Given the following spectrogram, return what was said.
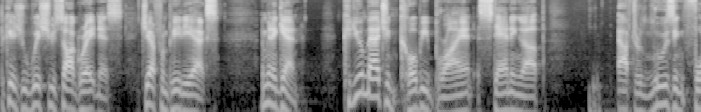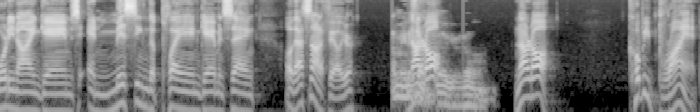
because you wish you saw greatness. Jeff from PDX. I mean, again, could you imagine Kobe Bryant standing up after losing 49 games and missing the play in game and saying, Oh, that's not a failure? I mean, not, not at all. Not at all. Kobe Bryant.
